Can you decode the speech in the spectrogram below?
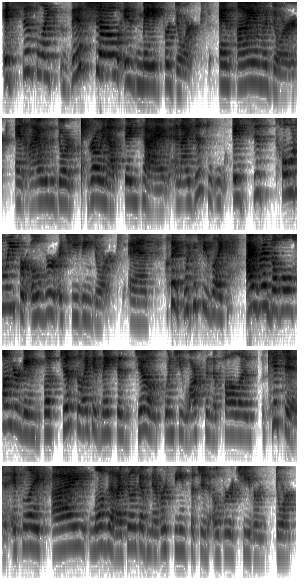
it's just like this show is made for dorks and i am a dork and i was a dork growing up big time and i just it's just totally for overachieving dorks and like when she's like i read the whole hunger games book just so i could make this joke when she walks into paula's kitchen it's like i love that. I feel like i've never seen such an overachiever dork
